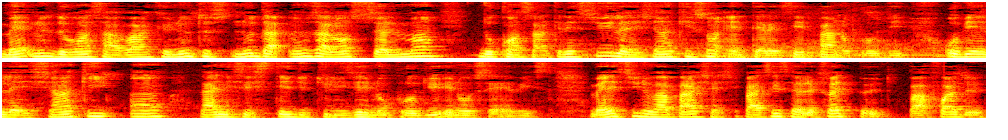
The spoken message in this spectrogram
mais nous devons savoir que nous, nous, nous allons seulement nous concentrer sur les gens qui sont intéressés par nos produits, ou bien les gens qui ont la nécessité d'utiliser nos produits et nos services. Mais tu ne vas pas chercher, parce que c'est le fait parfois de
